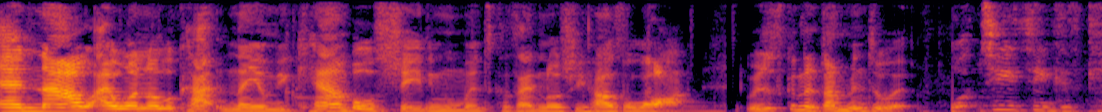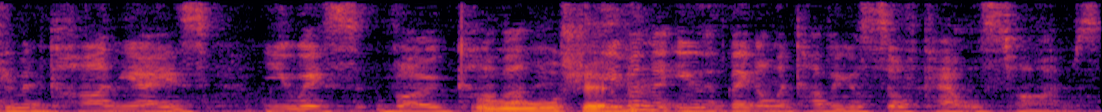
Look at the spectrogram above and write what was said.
And now I want to look at Naomi Campbell's shady moments because I know she has a lot. We're just going to jump into it. What do you think of Kim and Kanye's US Vogue cover? Oh, shit. Given that you have been on the cover yourself countless times.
